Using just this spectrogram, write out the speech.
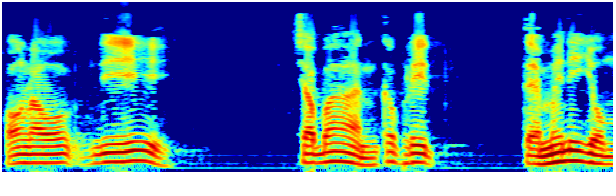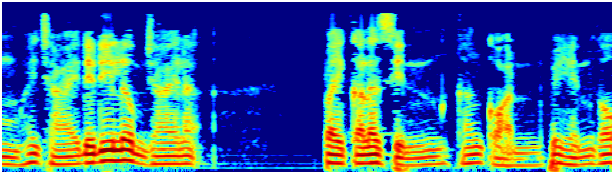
ของเราดีชาวบ้านก็ผลิต แต่ไม่นิยมให้ใช้ เดี๋ยวนี้เริ่มใช้แล้วไปกาลสินครั้งก่อน ไปเห็นเขา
